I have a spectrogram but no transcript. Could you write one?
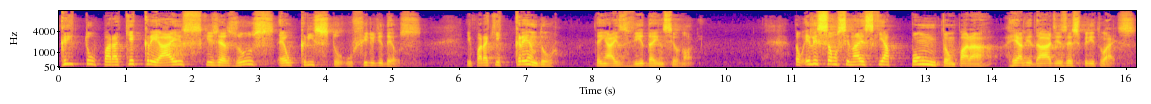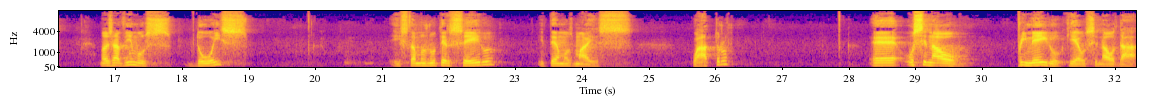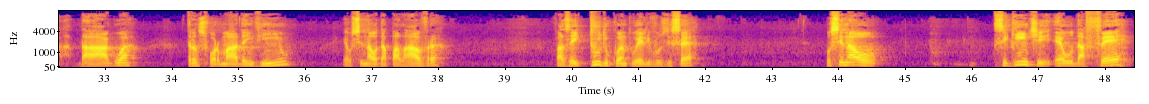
para que creais que Jesus é o Cristo, o Filho de Deus, e para que crendo tenhais vida em seu nome. Então, eles são sinais que apontam para realidades espirituais. Nós já vimos dois, estamos no terceiro e temos mais quatro. É, o sinal primeiro, que é o sinal da, da água transformada em vinho, é o sinal da palavra. Fazei tudo quanto ele vos disser. O sinal seguinte é o da fé.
